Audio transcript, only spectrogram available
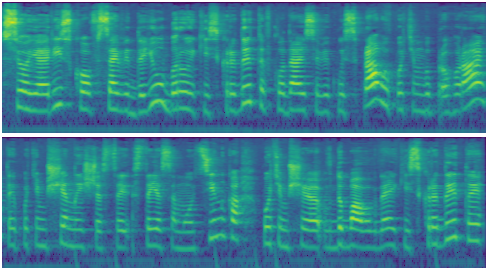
Все, я різко все віддаю, беру якісь кредити, вкладаюся в якусь справу, потім ви прогораєте, і потім ще нижче стає самооцінка, потім ще вдобавок да, якісь кредити,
